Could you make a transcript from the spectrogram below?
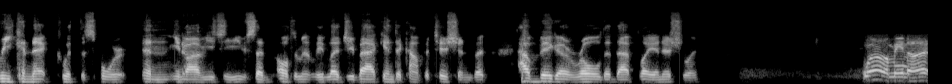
reconnect with the sport and you know obviously you said ultimately led you back into competition but how big a role did that play initially well i mean i,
